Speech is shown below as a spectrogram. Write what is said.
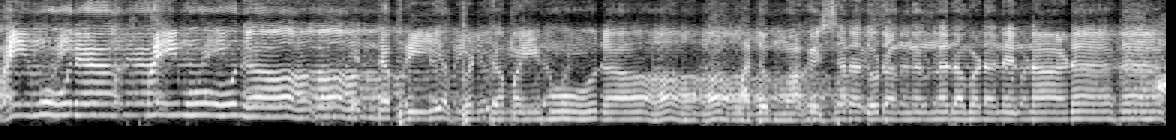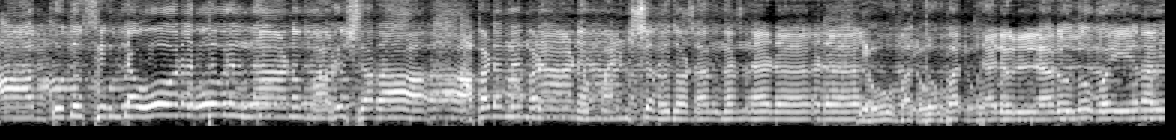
മൈമൂന മൈമൂന എന്റെ പ്രിയപ്പെട്ട മൈമൂന. അത് മഹിഷറ തുടങ്ങുന്നത് അവിടെ നിന്നാണ്. ആ കുതുസിന്റെ ഓരത്ത് നിന്നാണ് മഹിഷറ. അവിടെ നിന്നാണ് മനുഷ്യർ തുടങ്ങുന്നത്. യൗമ തുബദ്ദലുൽ അർദു ഗൈറൽ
